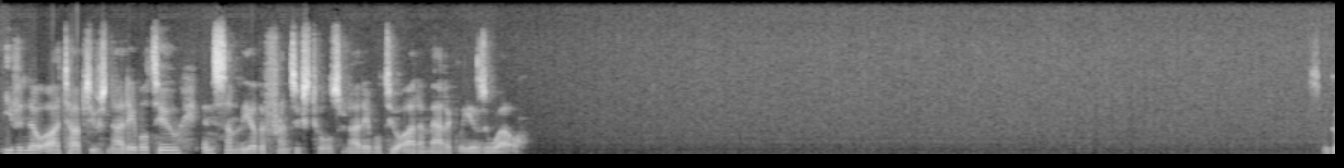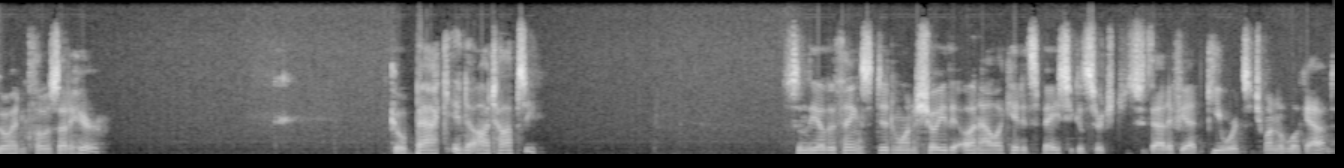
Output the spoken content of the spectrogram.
even though Autopsy was not able to, and some of the other forensics tools are not able to automatically as well. So go ahead and close out of here. Go back into autopsy. Some of the other things did want to show you the unallocated space. You could search to that if you had keywords that you wanted to look at.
